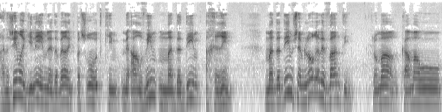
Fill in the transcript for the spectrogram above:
ואנשים רגילים לדבר על התפשרות כי מערבים מדדים אחרים. מדדים שהם לא רלוונטיים. כלומר, כמה הוא...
